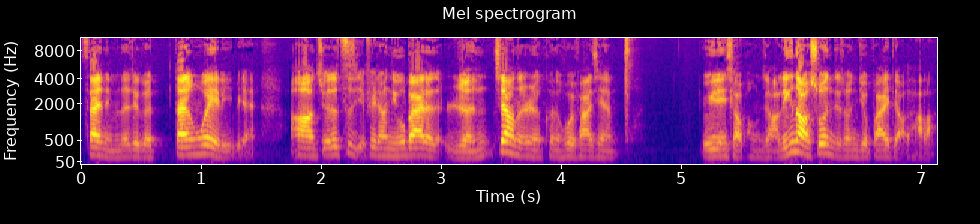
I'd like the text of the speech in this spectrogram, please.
在你们的这个单位里边啊，觉得自己非常牛掰的人，这样的人可能会发现，有一点小膨胀。领导说你的时候，你就不爱屌他了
